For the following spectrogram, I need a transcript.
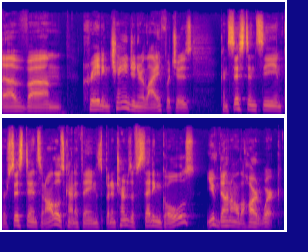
of um, creating change in your life, which is consistency and persistence and all those kind of things. But in terms of setting goals, you've done all the hard work.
